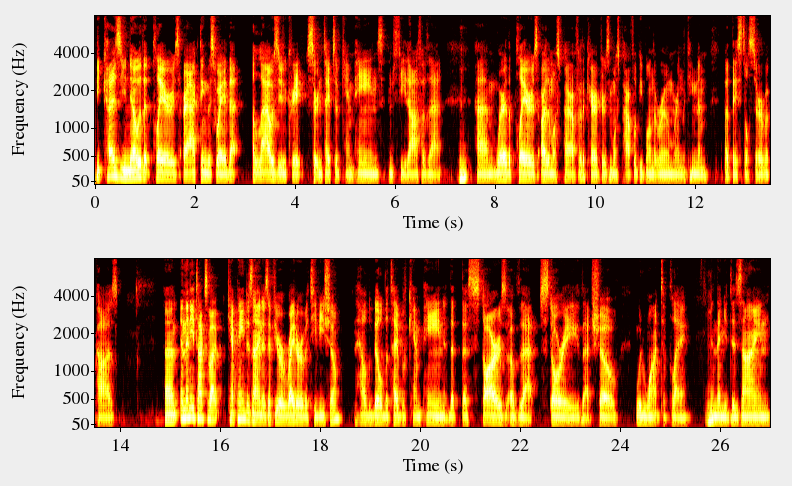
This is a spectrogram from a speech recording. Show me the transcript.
because you know that players are acting this way, that allows you to create certain types of campaigns and feed off of that. Mm-hmm. Um, where the players are the most powerful, the characters, the most powerful people in the room or in the kingdom, but they still serve a cause. Um, and then he talks about campaign design as if you're a writer of a TV show and how to build the type of campaign that the stars of that story, that show, would want to play. Mm-hmm. And then you design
